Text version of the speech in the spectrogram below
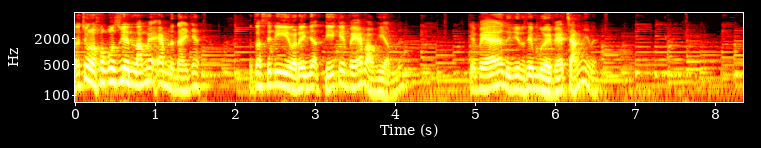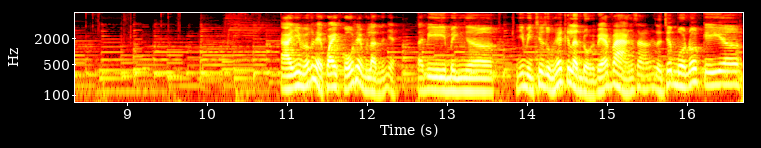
nói chung là không có duyên lắm với em lần này nha. chúng ta sẽ đi vào đây nhận tí cái vé bảo hiểm nữa cái vé thì như là thêm 10 vé trắng này này À nhưng mà có thể quay cố thêm một lần nữa nhỉ? Tại vì mình uh, như mình chưa dùng hết cái lần đổi vé vàng sao Lần trước mua nốt cái uh,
